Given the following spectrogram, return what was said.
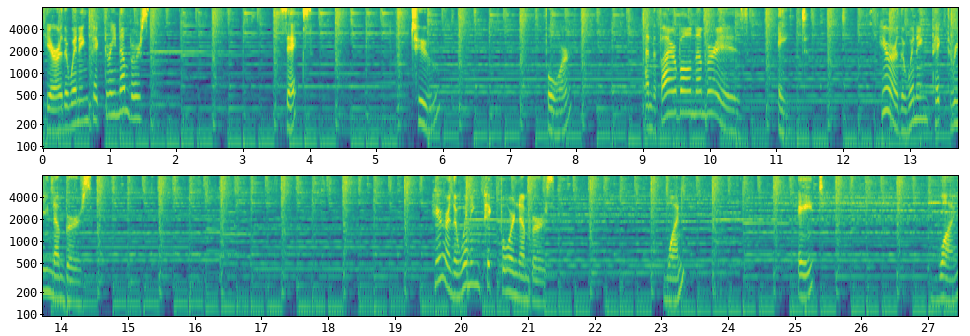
Here are the winning pick three numbers. Six, two, four, and the fireball number is eight. Here are the winning pick three numbers. Here are the winning pick four numbers. One, eight, one,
